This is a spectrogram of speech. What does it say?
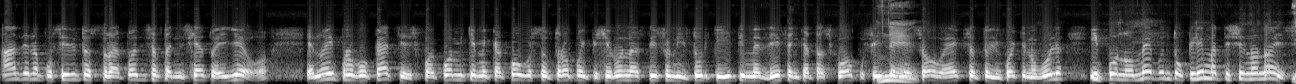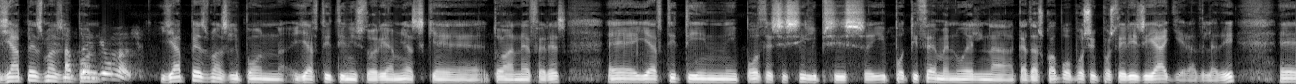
αν δεν αποσύρει το στρατό της από τα νησιά του Αιγαίου. Ενώ οι προβοκάτσιε που ακόμη και με κακόγουστο τρόπο επιχειρούν να στήσουν οι Τούρκοι είτε με δίθεν κατασκόπους είτε ναι. με σώου έξω από το ελληνικό κοινοβούλιο υπονομεύουν το κλίμα της συνονόηση. Για πες μας λοιπόν, για πες μας, λοιπόν για αυτή την ιστορία, μιας και το ανέφερες, ε, για αυτή την υπόθεση σύλληψης υποτιθέμενου Έλληνα κατασκόπου, όπως υποστηρίζει η Άγκυρα δηλαδή. Ε,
